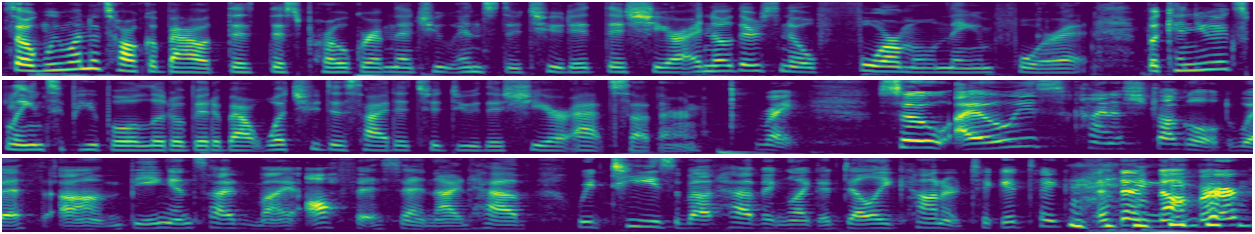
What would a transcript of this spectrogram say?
So we want to talk about this this program that you instituted this year. I know there's no formal name for it, but can you explain to people a little bit about what you decided to do this year at Southern? Right. So I always kind of struggled with um, being inside my office, and I'd have we'd tease about having like a deli counter ticket take number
